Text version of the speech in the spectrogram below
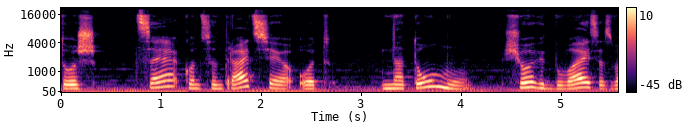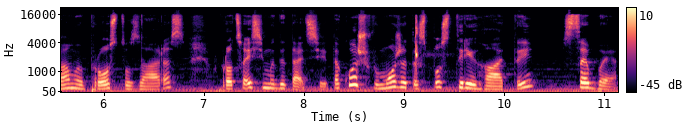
Тож це концентрація от на тому, що відбувається з вами просто зараз в процесі медитації. Також ви можете спостерігати себе,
